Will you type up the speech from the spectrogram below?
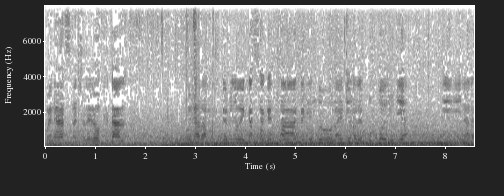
Buenas, ancholeros, ¿qué tal? Pues nada, camino de casa que está cayendo la hediona del pulpo de lluvia. Y nada,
